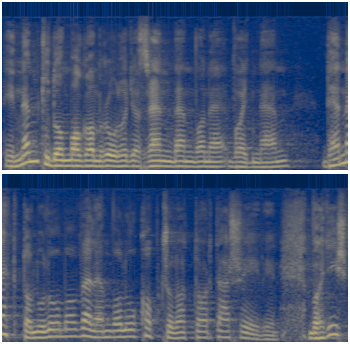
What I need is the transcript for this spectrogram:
Én nem tudom magamról, hogy az rendben van-e, vagy nem, de megtanulom a velem való kapcsolattartás révén. Vagyis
